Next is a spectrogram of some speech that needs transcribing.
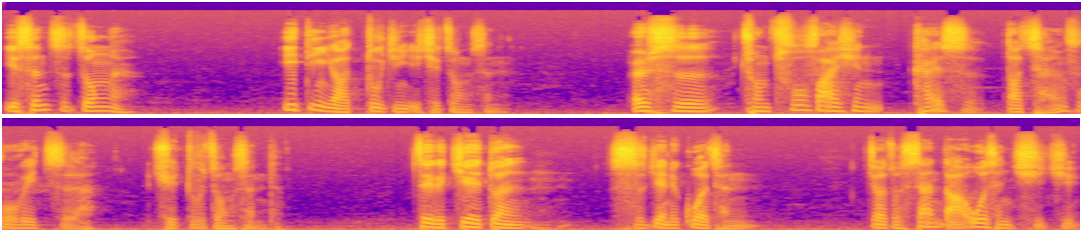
一生之中啊，一定要度尽一切众生，而是从出发性开始到成佛为止啊，去度众生的。这个阶段时间的过程叫做三大沃生奇迹，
